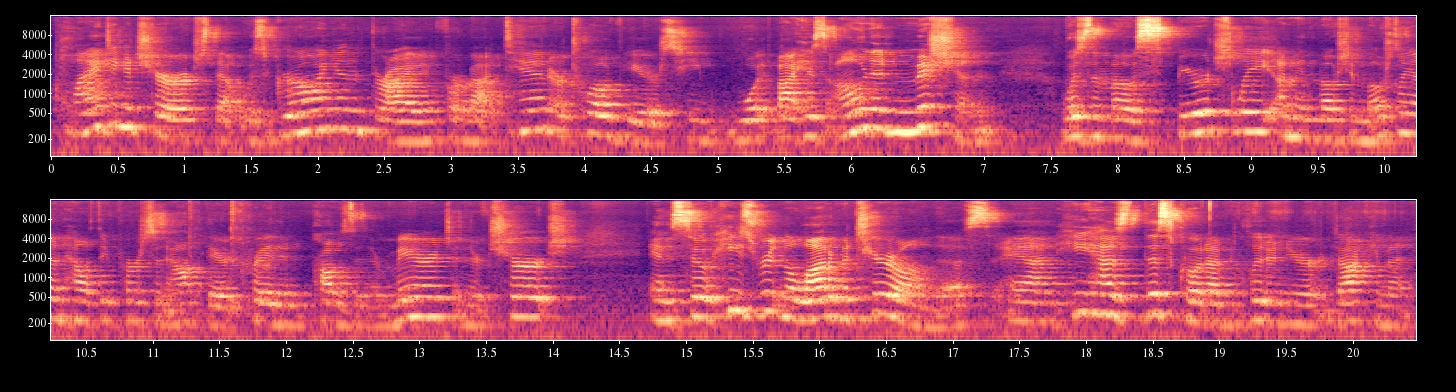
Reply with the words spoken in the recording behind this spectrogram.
planting a church that was growing and thriving for about 10 or 12 years. He would, by his own admission, was the most spiritually, I mean, most emotionally unhealthy person out there. It created problems in their marriage and their church. And so he's written a lot of material on this. And he has this quote I've included in your document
